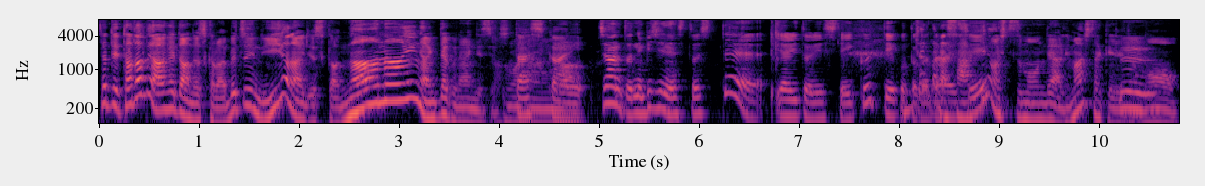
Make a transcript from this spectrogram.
だってタダであげたんですから別にいいじゃないですか。なあなあになりたくないんですよその確かに。ちゃんとねビジネスとしてやり取りしていくっていうことがだから大事さっきの質問でありましたけれども、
